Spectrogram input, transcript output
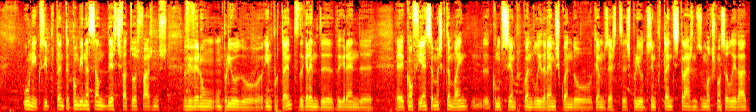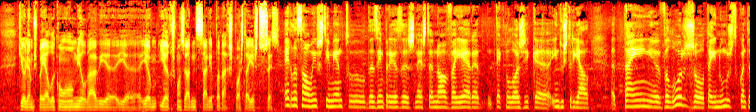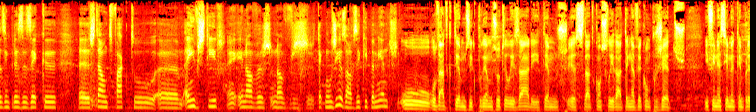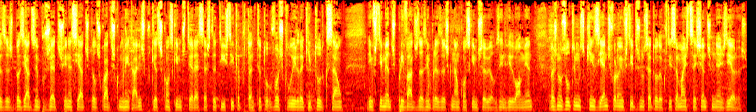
únicos e, portanto, a combinação destes fatores faz-nos viver um, um, período importante, de grande, de grande eh, confiança, mas que também, como sempre, quando lideramos, quando temos estes períodos importantes, traz-nos uma responsabilidade que olhamos para ela com a humildade e a, e, a, e, a, e a responsabilidade necessária para dar resposta a este sucesso. Em relação ao investimento das empresas nesta nova era tecnológica industrial, tem eh, valores ou tem números de quantas empresas é que uh, estão de facto a investir em, novas, novas tecnologias, novos equipamentos? O, o dado que temos e que podemos utilizar e temos esse dado consolidado tem a ver com projetos e financiamento de empresas baseados em projetos financiados pelos quadros comunitários, porque esses conseguimos ter essa estatística, portanto eu vou excluir daqui tudo que são investimentos privados das empresas que não conseguimos sabê-los individualmente, mas nos últimos 15 anos foram investidos no setor da cortiça mais de 600 milhões de euros.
